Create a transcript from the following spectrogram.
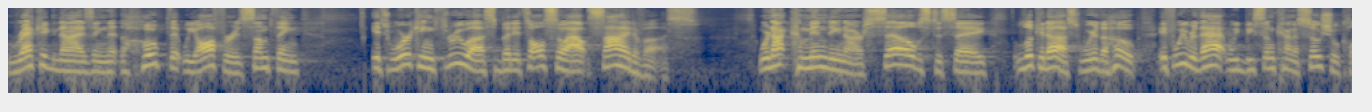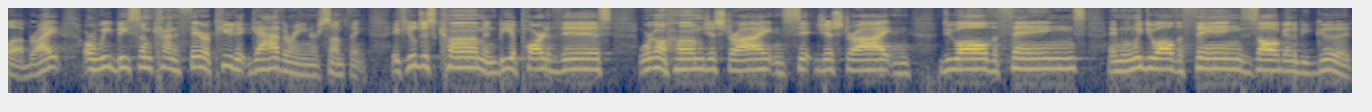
recognizing that the hope that we offer is something, it's working through us, but it's also outside of us. We're not commending ourselves to say, look at us, we're the hope. If we were that, we'd be some kind of social club, right? Or we'd be some kind of therapeutic gathering or something. If you'll just come and be a part of this, we're going to hum just right and sit just right and do all the things. And when we do all the things, it's all going to be good.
